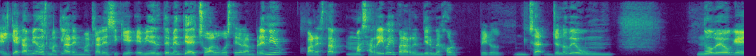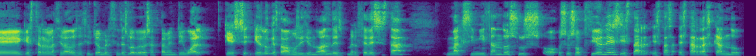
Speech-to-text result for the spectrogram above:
El que ha cambiado es McLaren. McLaren sí que evidentemente ha hecho algo este gran premio para estar más arriba y para rendir mejor. Pero, o sea, yo no veo un. No veo que, esté relacionado. Es decir, yo a Mercedes lo veo exactamente igual. Que es, lo que estábamos diciendo antes. Mercedes está maximizando sus, sus opciones y está rascando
